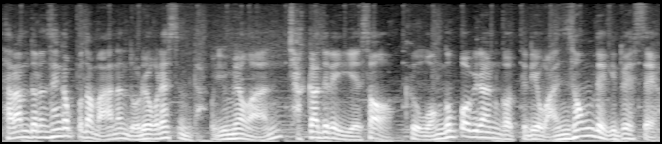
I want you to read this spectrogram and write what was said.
사람들은 생각보다 많은 노력을 했습니다. 유명한 작가들에 의해서 그 원근법이라는 것들이 완성되기도 했어요.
